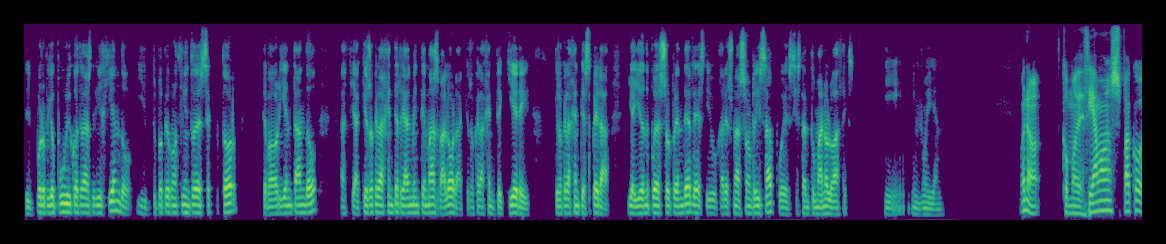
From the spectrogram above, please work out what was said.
el propio público te vas dirigiendo y tu propio conocimiento del sector te va orientando hacia qué es lo que la gente realmente más valora, qué es lo que la gente quiere, qué es lo que la gente espera. Y ahí donde puedes sorprenderles, dibujarles una sonrisa, pues si está en tu mano lo haces. Y, muy bien. Bueno, como decíamos, Paco,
